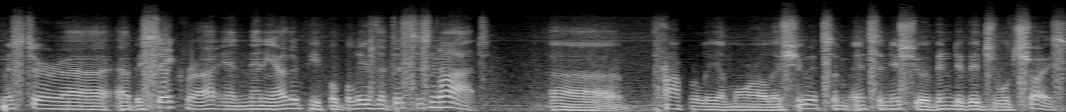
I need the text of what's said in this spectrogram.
Mr. Uh, Abisekra and many other people believe that this is not uh, properly a moral issue. It's, a, it's an issue of individual choice.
